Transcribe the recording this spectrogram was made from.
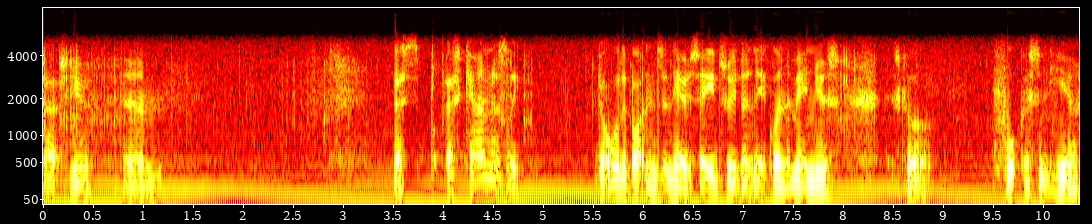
that's new. Um, this this camera's like got all the buttons on the outside, so you don't need to go in the menus. It's got focus in here.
